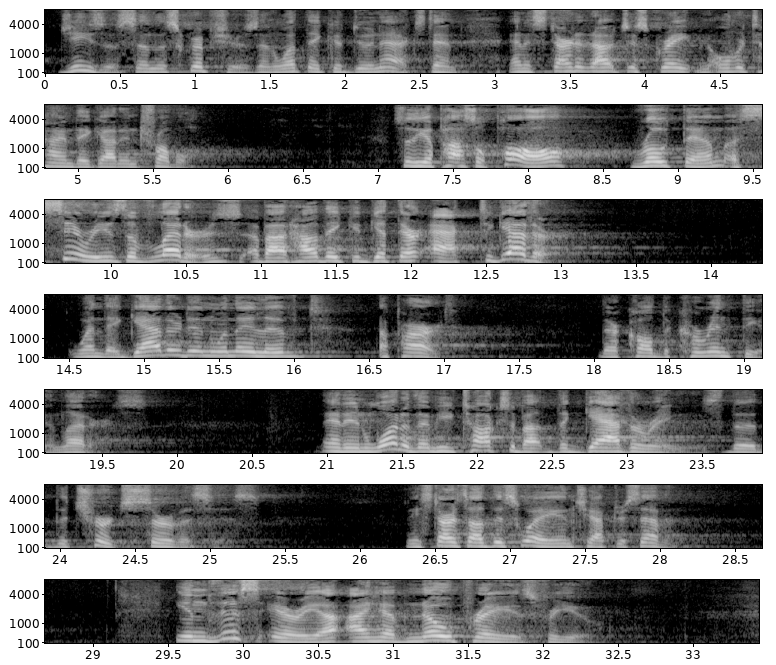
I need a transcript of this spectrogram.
Jesus and the scriptures and what they could do next. And, and it started out just great. And over time, they got in trouble. So the Apostle Paul wrote them a series of letters about how they could get their act together when they gathered and when they lived apart. They're called the Corinthian letters. And in one of them, he talks about the gatherings, the, the church services. And he starts out this way in chapter 7. In this area, I have no praise for you.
